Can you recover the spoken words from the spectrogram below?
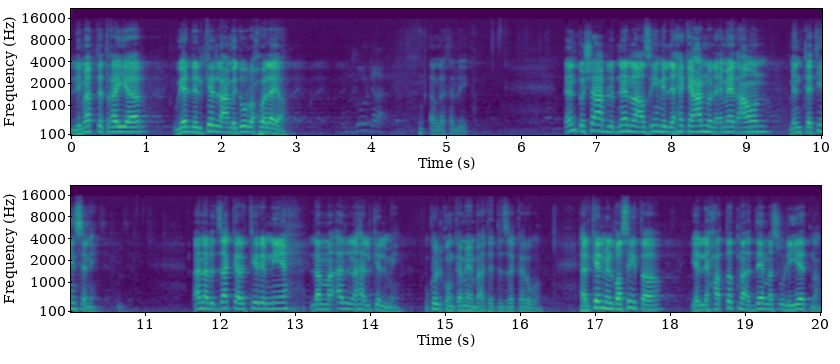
اللي ما بتتغير ويلي الكل عم يدوروا حواليها الله يخليك. أنتو شعب لبنان العظيم اللي حكي عنه العماد عون. من 30 سنة. أنا بتذكر كتير منيح لما قالنا هالكلمة وكلكم كمان بعد تتذكروها. هالكلمة البسيطة يلي حطتنا قدام مسؤولياتنا.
